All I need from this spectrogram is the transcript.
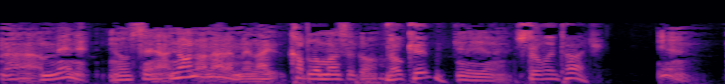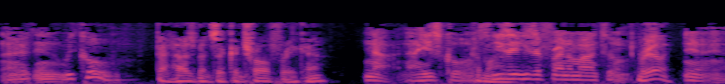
Nah, a minute, you know what I'm saying? No, no, not a minute, like a couple of months ago. No kidding? Yeah, yeah. Still in touch? Yeah, everything, we cool. That husband's a control freak, huh? Nah, nah, he's cool. Come on. He's a, he's a friend of mine, too. Really? Yeah, yeah.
